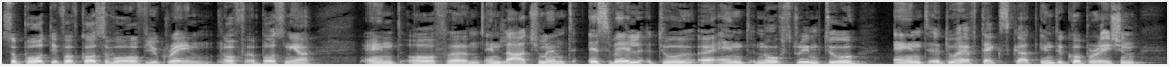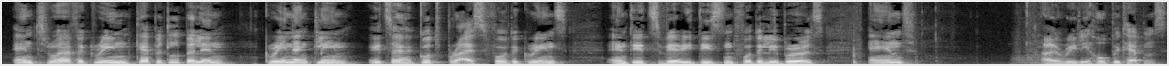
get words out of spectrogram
supportive of Kosovo, of Ukraine, of uh, Bosnia, and of um, enlargement, as well to uh, end Nord Stream 2 and uh, to have tax cut in the corporation and to have a green capital Berlin. Green and clean. It's a good price for the Greens and it's very decent for the Liberals. And I really hope it happens.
